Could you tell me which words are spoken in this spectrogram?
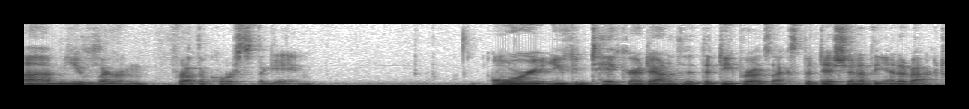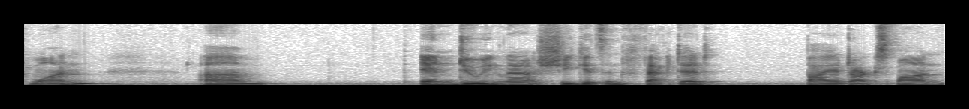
Um, you learn throughout the course of the game, or you can take her down into the Deep Roads expedition at the end of Act One. Um, in doing that, she gets infected by a darkspawn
